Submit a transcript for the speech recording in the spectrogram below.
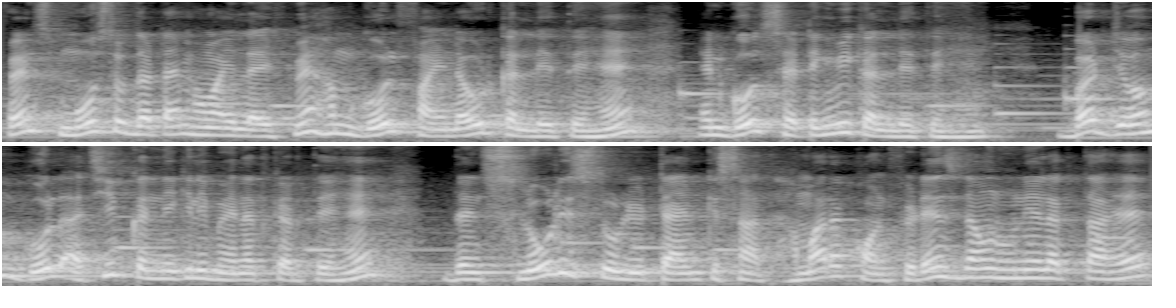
Friends most of the time हमारी लाइफ में हम गोल फाइंड आउट कर लेते हैं एंड गोल सेटिंग भी कर लेते हैं। बट जब हम गोल अचीव करने के लिए मेहनत करते हैं देन स्लोली स्लोली टाइम के साथ हमारा कॉन्फिडेंस डाउन होने लगता है,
